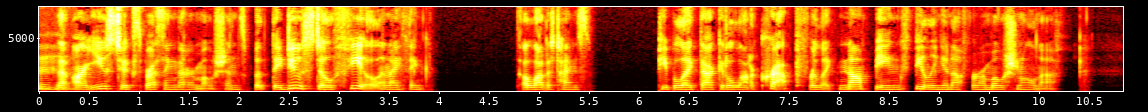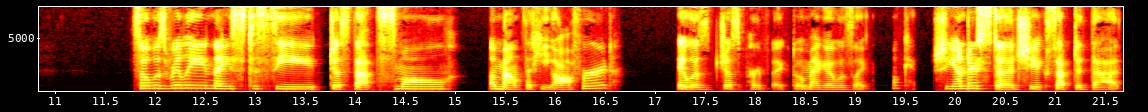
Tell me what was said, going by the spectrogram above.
Mhm. that aren't used to expressing their emotions, but they do still feel. And I think a lot of times people like that get a lot of crap for like not being feeling enough or emotional enough. So it was really nice to see just that small amount that he offered. It was just perfect. Omega was like, okay. She understood, she accepted that,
